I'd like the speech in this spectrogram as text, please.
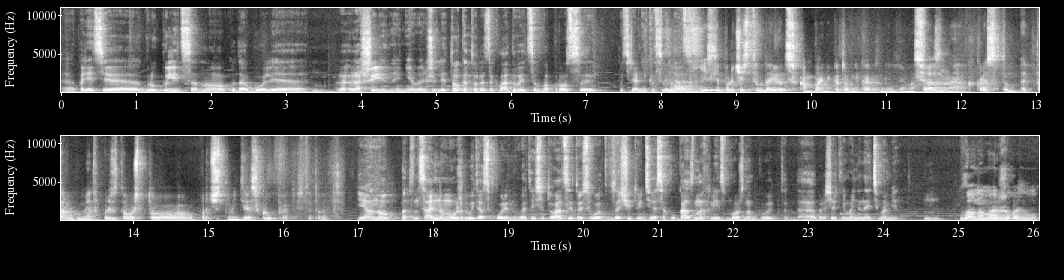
Э, понятие группы лиц, оно куда более расширенное, нежели то, которое закладывается в вопросы материальной консолидации. Ну, если поручительство выдается компании, которая никак не взаимосвязана, как раз это, это аргумент в пользу того, что поручительство интересы группы. То есть это вот и оно потенциально может быть оспорено в этой ситуации. То есть вот в защиту интересов указанных лиц можно будет тогда обращать внимание на эти моменты. Угу. Главное мое желание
